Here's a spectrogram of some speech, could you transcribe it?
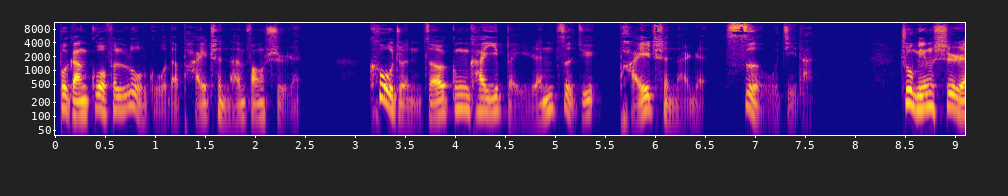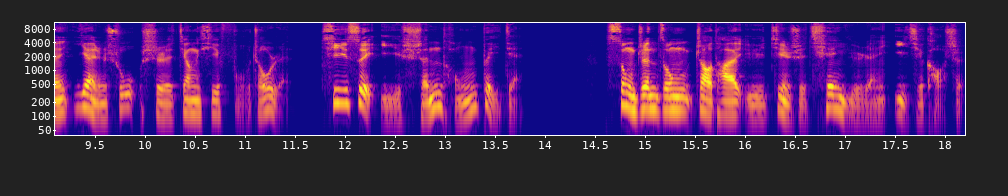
不敢过分露骨的排斥南方士人。寇准则公开以北人自居，排斥南人，肆无忌惮。著名诗人晏殊是江西抚州人，七岁以神童被荐。宋真宗召他与进士千余人一起考试，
